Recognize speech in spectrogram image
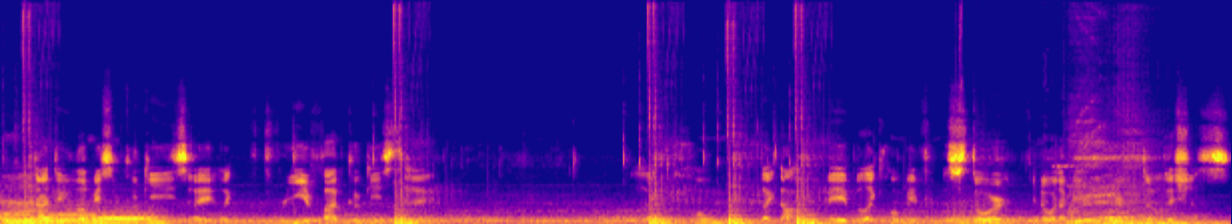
Mm, I do love me some cookies. I ate like three or five cookies today. Like home, like not homemade, but like homemade from the store. You know what I mean? They're delicious.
